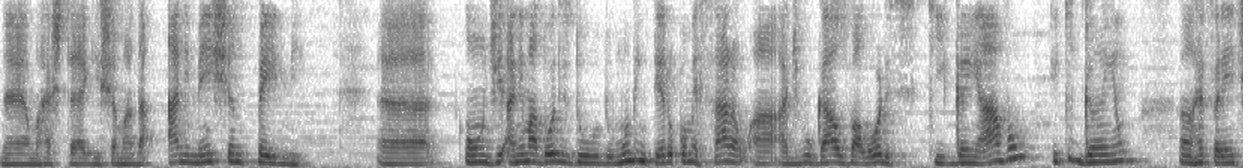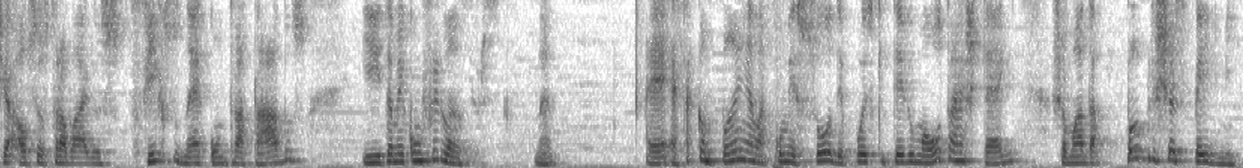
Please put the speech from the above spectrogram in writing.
né? Uma hashtag chamada Animation Paid Me. Uh, onde animadores do, do mundo inteiro começaram a, a, divulgar os valores que ganhavam e que ganham uh, referente aos seus trabalhos fixos, né, contratados, e também com freelancers. Né? É, essa campanha ela começou depois que teve uma outra hashtag chamada Publishers Paid Me,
